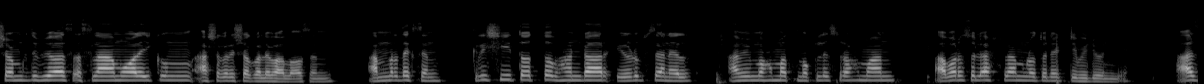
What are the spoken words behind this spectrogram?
সমৃদ্ধ ভিউয়ার্স, আসসালামু আলাইকুম। আশা করি সকলে ভালো আছেন। আপনারা দেখছেন কৃষি তত্ত্ব ভান্ডার ইউটিউব চ্যানেল। আমি মোহাম্মদ মোখলেস রহমান। আবারও চলে আসলাম নতুন একটি ভিডিও নিয়ে। আজ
